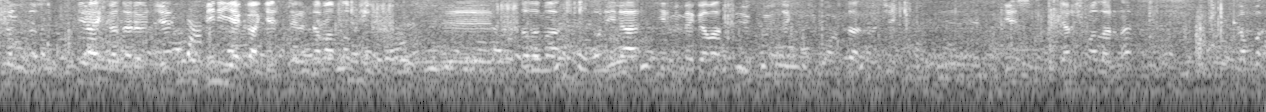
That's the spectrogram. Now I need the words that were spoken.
biliyorsunuz bir ay kadar önce mini YK GES'leri tamamlamıştık. Ee, ortalama 10 ila 20 megawatt büyüklüğünde küçük orta ölçek e, bu GES yarışmalarına kapa,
